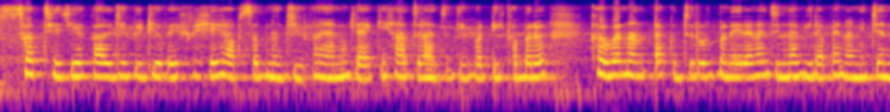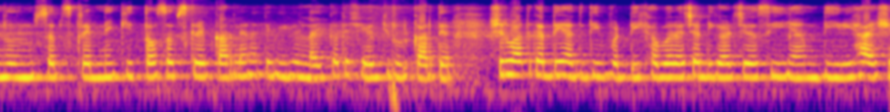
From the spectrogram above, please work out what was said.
ਸਤਿ ਸ਼੍ਰੀ ਅਕਾਲ ਜੀ ਵੀਡੀਓ ਵੇਖ ਰਹੇ ਆਪ ਸਭ ਨੂੰ, ਜੀ ਆਇਆਂ ਨੂੰ ਲੈ ਕੇ ਹਾਜ਼ਰ ਅੱਜ ਦੀ ਵੱਡੀ ਖਬਰ। ਖਬਰ ਅੰਤ ਤੱਕ ਜ਼ਰੂਰ ਬਣੇ ਰਹਿਣਾ, ਜਿੰਨਾ ਵੀਰਾ ਭੈਣਾਂ ਨੇ ਚੈਨਲ ਨੂੰ ਸਬਸਕ੍ਰਾਈਬ ਨਹੀਂ ਕੀਤਾ, ਉਹ ਸਬਸਕ੍ਰਾਈਬ ਕਰ ਲੈਣਾ ਤੇ ਵੀਡੀਓ ਨੂੰ ਲਾਈਕ ਅਤੇ ਸ਼ੇਅਰ ਜ਼ਰੂਰ ਕਰ ਦਿਓ ਸ਼ੁਰੂਆਤ ਕਰਦੇ ਹਾਂ ਅੱਜ ਦੀ ਵੱਡੀ ਖਬਰ, ਚੰਡੀਗੜ੍ਹ 'ਚ ਸੀਐਮ ਦੀ ਰਿਹਾਇਸ਼।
